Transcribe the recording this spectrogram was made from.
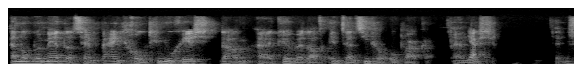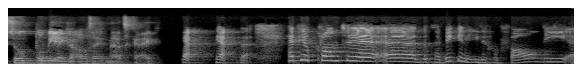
En op het moment dat zijn pijn groot genoeg is, dan kunnen we dat intensiever oppakken. En ja. dus, zo probeer ik er altijd naar te kijken. Ja, ja. Heb je ook klanten, dat heb ik in ieder geval, die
